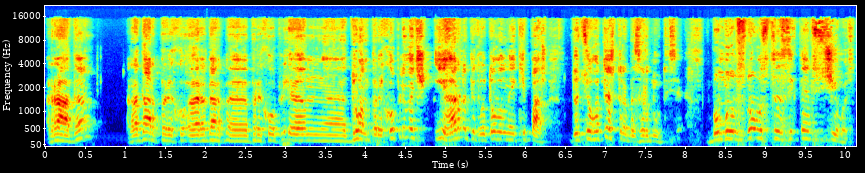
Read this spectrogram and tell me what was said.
Рада, радар, е, радар е, перехоплю, е, дрон перехоплювач і гарно підготовлений екіпаж. До цього теж треба звернутися, бо ми знову з це зіткнемося з чимось.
